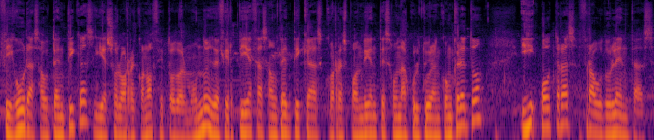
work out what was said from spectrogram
figuras auténticas, y eso lo reconoce todo el mundo, es decir, piezas auténticas correspondientes a una cultura en concreto, y otras fraudulentas.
